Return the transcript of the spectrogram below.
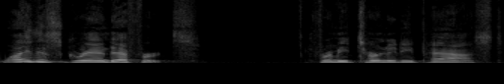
why this grand effort from eternity past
